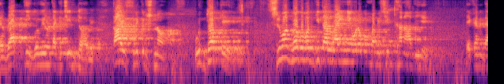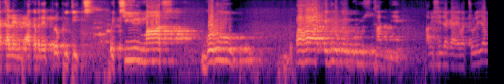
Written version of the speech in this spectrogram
এর ব্যক্তি গভীরতাকে চিনতে হবে। তাই শ্রীকৃষ্ণ উদ্ধবকে শ্রীমদ ভগবত গীতার লাইনে ওরকম ভাবে শিক্ষা না দিয়ে এখানে দেখালেন একেবারে প্রকৃতি, ওই চিল, মাছ, গরু, পাহাড় এগুলোকে গুরু স্থান দিয়ে। আমি সে জায়গায় এবার চলে যাব।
